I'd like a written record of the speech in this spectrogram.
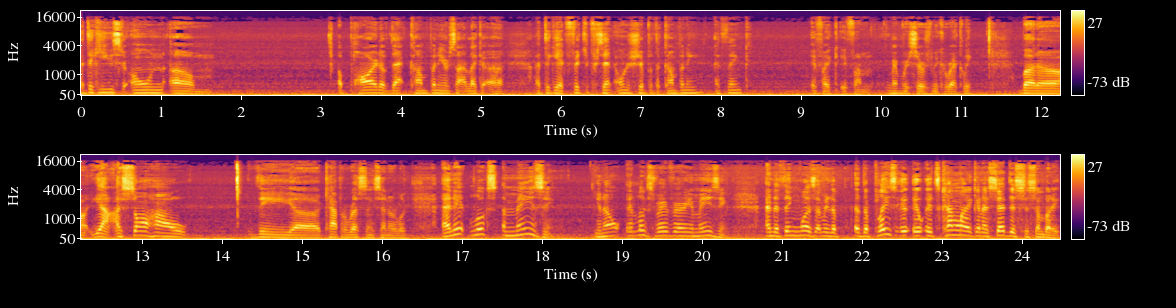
I think he used to own um, a part of that company or something. Like a, uh, I think he had fifty percent ownership of the company. I think, if I if I'm memory serves me correctly. But uh, yeah, I saw how the uh, Capitol Wrestling Center looked, and it looks amazing. You know, it looks very, very amazing. And the thing was, I mean, the the place it, it, it's kind of like, and I said this to somebody,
